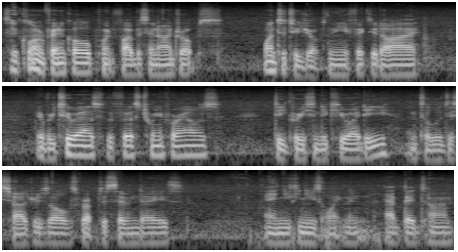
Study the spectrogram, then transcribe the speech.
So, chloramphenicol, 0.5% eye drops, 1 to 2 drops in the affected eye every two hours for the first 24 hours, decrease into QID until the discharge resolves for up to seven days, and you can use ointment at bedtime.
